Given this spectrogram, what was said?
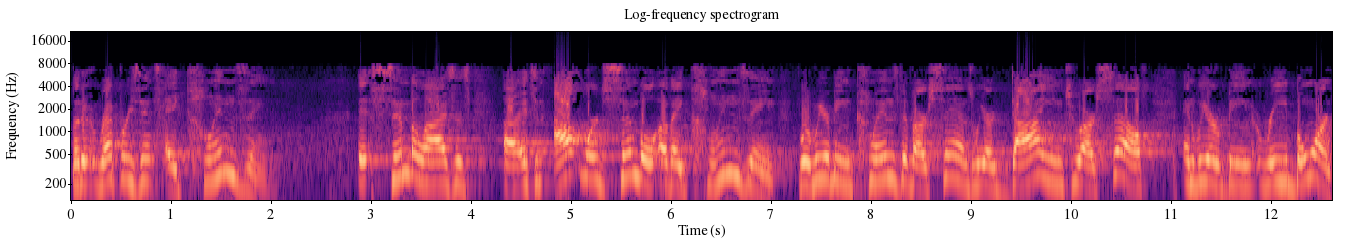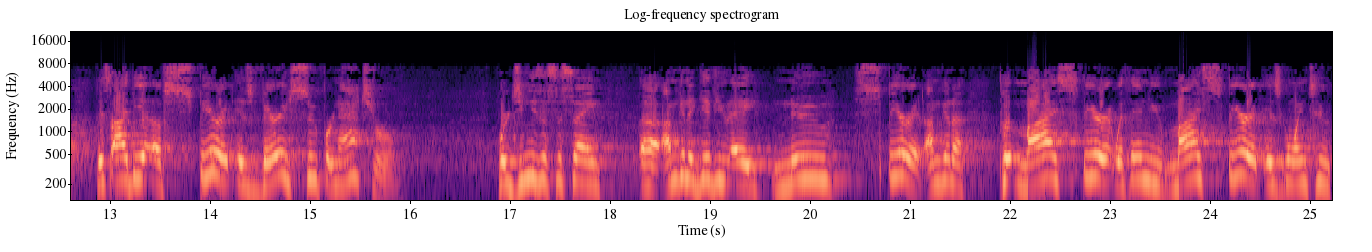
but it represents a cleansing. It symbolizes, uh, it's an outward symbol of a cleansing where we are being cleansed of our sins. We are dying to ourselves and we are being reborn. This idea of spirit is very supernatural. Where Jesus is saying, uh, I'm going to give you a new spirit. I'm going to put my spirit within you. My spirit is going to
